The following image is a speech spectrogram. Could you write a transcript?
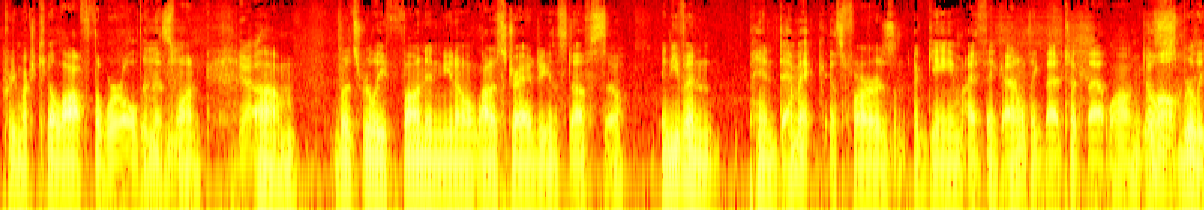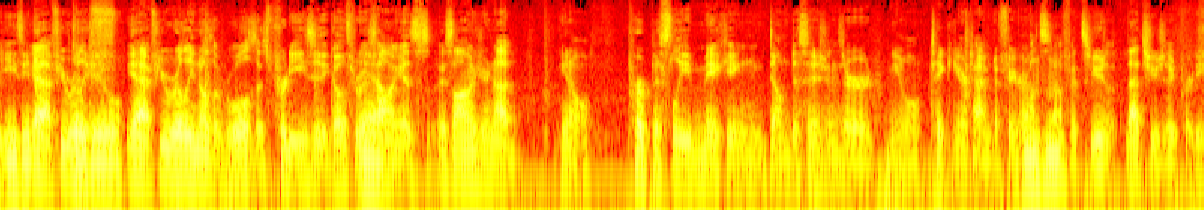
pretty much kill off the world in this one. Yeah. Um, but it's really fun and you know a lot of strategy and stuff. So and even pandemic as far as a game, I think I don't think that took that long. It was Oh. really easy. To, yeah, if you really do. yeah, if you really know the rules, it's pretty easy to go through as long as as long as you're not, you know, purposely making dumb decisions or, you know, taking your time to figure Mm-hmm. out stuff. It's usually that's usually pretty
